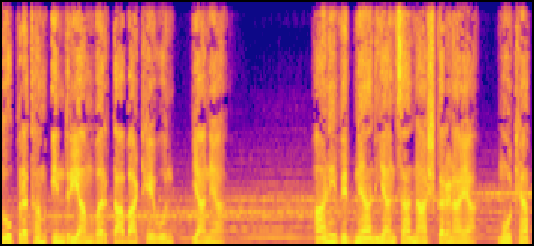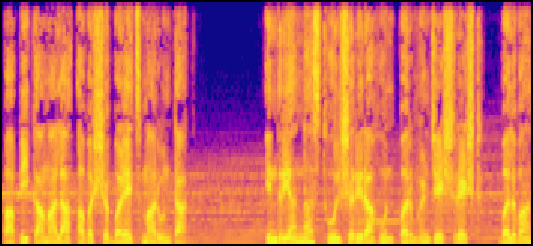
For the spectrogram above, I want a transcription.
तू प्रथम इंद्रियांवर ताबा ठेवून यान्या आणि विज्ञान यांचा नाश करणाया मोठ्या पापी कामाला अवश्य बळेच मारून टाक. इंद्रियांना स्थूल शरीराहून पर म्हणजे श्रेष्ठ बलवान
